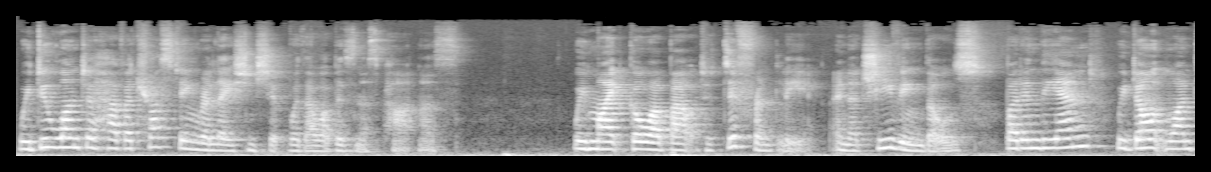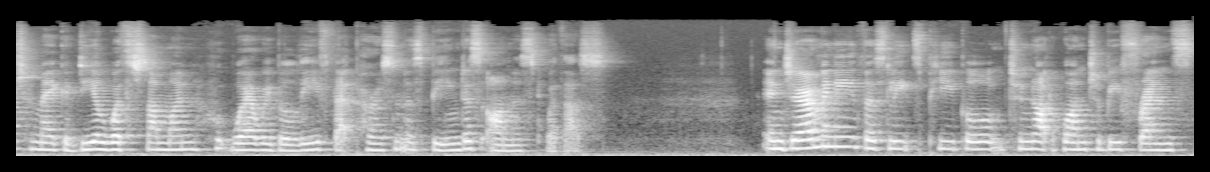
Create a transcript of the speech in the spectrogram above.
We do want to have a trusting relationship with our business partners. We might go about it differently in achieving those, but in the end, we don't want to make a deal with someone who, where we believe that person is being dishonest with us. In Germany, this leads people to not want to be friends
